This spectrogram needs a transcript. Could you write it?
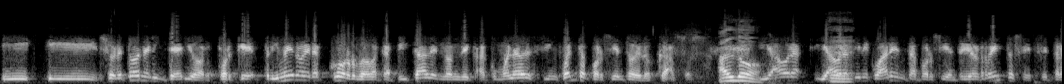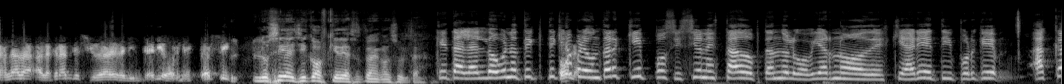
Y, y sobre todo en el interior, porque primero era Córdoba capital en donde acumulaba el 50% de los casos. Aldo. Y ahora, y ahora eh, tiene 40% y el resto se, se, traslada a las grandes ciudades del interior, Néstor, sí. Lucía Chikov quiere hacer una consulta. ¿Qué tal, Aldo? Bueno, te, te quiero preguntar qué posición está adoptando el gobierno de Schiaretti, porque acá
